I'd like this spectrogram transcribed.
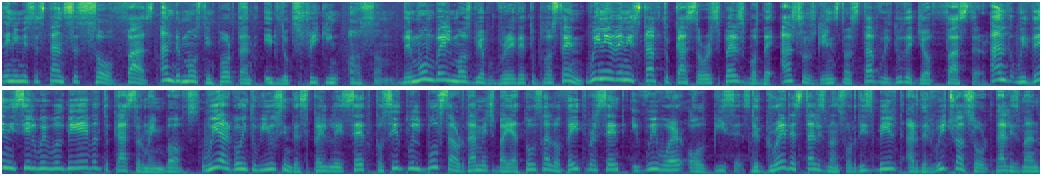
enemies' stances so fast, and the most important, it looks freaking awesome. The Moonveil must be upgraded to plus 10. We need any staff to cast our spells, but the Azur's Glintstone staff will do the job faster, and with any seal we will be able to cast our main buffs. We are going to be using the Spellblade set cause it will boost our damage by a total of 8% if we wear all pieces. The greatest talismans for this build are the Ritual Sword Talisman,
